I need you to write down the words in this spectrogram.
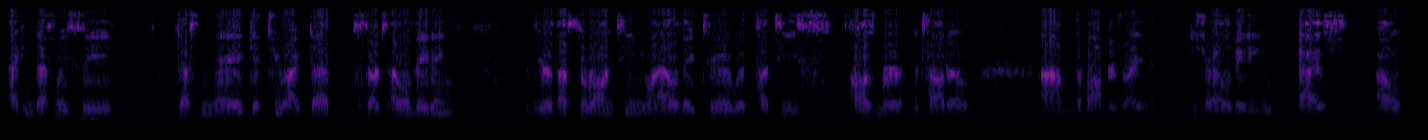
I can definitely see Dustin May get too hyped up, starts elevating. You're, that's the wrong team you want to elevate to with Tatis, Hosmer, Machado, um, the boppers, right? And you start elevating guys. Oh,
